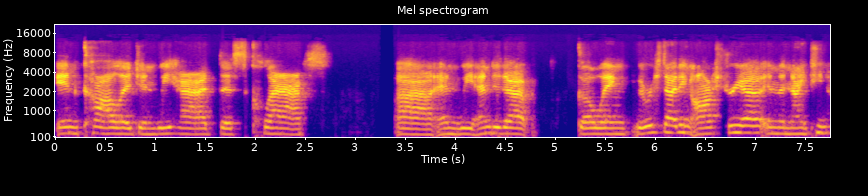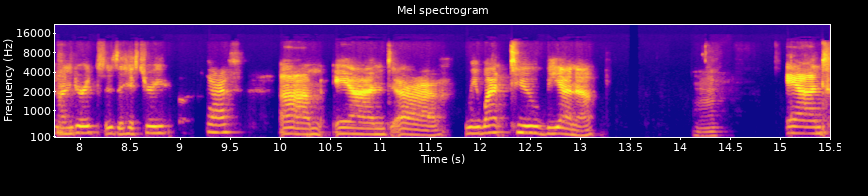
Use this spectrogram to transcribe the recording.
in college and we had this class, uh, and we ended up going, we were studying Austria in the 1900s as a history class. Um, and uh, we went to Vienna Mhm. and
